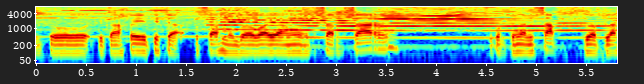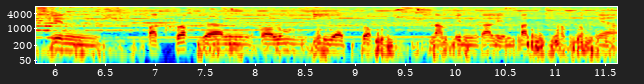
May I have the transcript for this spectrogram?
untuk di cafe tidak usah membawa yang besar-besar. Cukup dengan sub 12 in 4 box dan kolom 2 box 6 in kali 4 per boxnya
